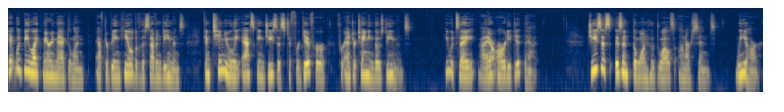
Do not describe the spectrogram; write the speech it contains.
It would be like Mary Magdalene, after being healed of the seven demons, continually asking Jesus to forgive her for entertaining those demons. He would say, I already did that. Jesus isn't the one who dwells on our sins. We are.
